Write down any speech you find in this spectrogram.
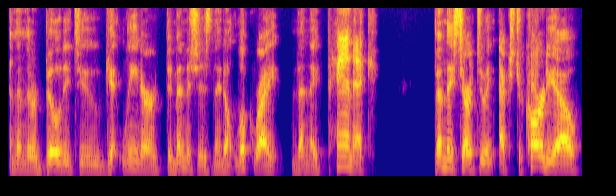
and then their ability to get leaner diminishes and they don't look right, then they panic. Then they start doing extra cardio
